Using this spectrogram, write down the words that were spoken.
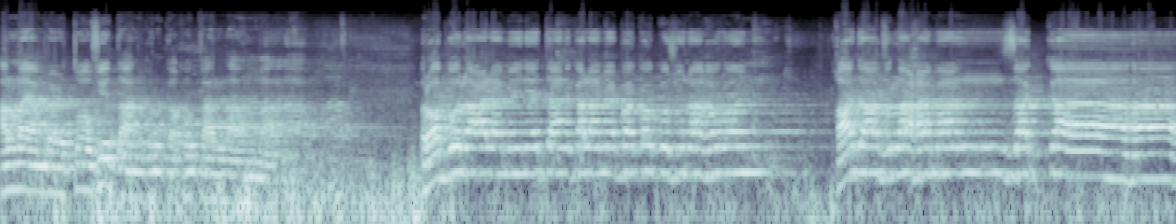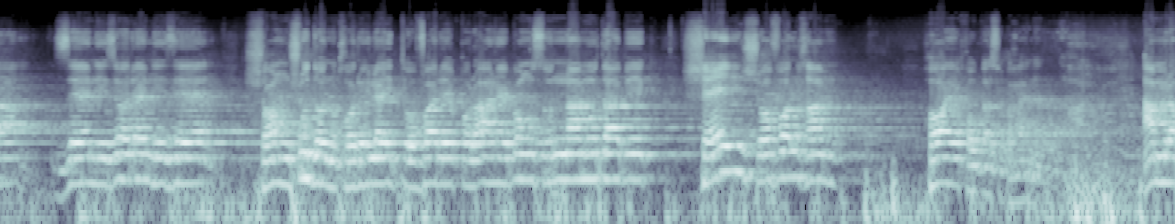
আল্লাহ আমরা তৌফিক দান করুক হোক আল্লাহ রব্বুল আলমিনে তান কালামে পাক ঘোষণা করুন قد أفلح من زكاها যে নিজরে নিজে সংশোধন করিলাই তোফারে কোরআন এবং সুন্না মোতাবেক সেই সফল খাম হয় সুবাহ আমরা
